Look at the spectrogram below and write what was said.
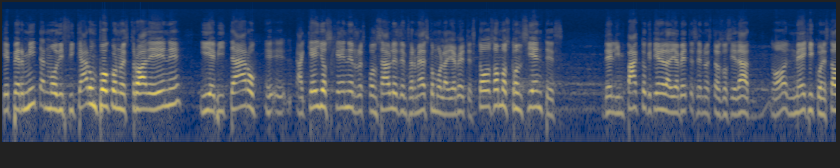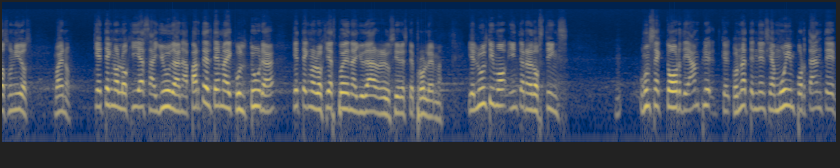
que permitan modificar un poco nuestro ADN y evitar eh, eh, aquellos genes responsables de enfermedades como la diabetes. Todos somos conscientes del impacto que tiene la diabetes en nuestra sociedad, ¿no? en México, en Estados Unidos. Bueno, ¿qué tecnologías ayudan? Aparte del tema de cultura, ¿qué tecnologías pueden ayudar a reducir este problema? Y el último, Internet of Things. Un sector de amplio, con una tendencia muy importante,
